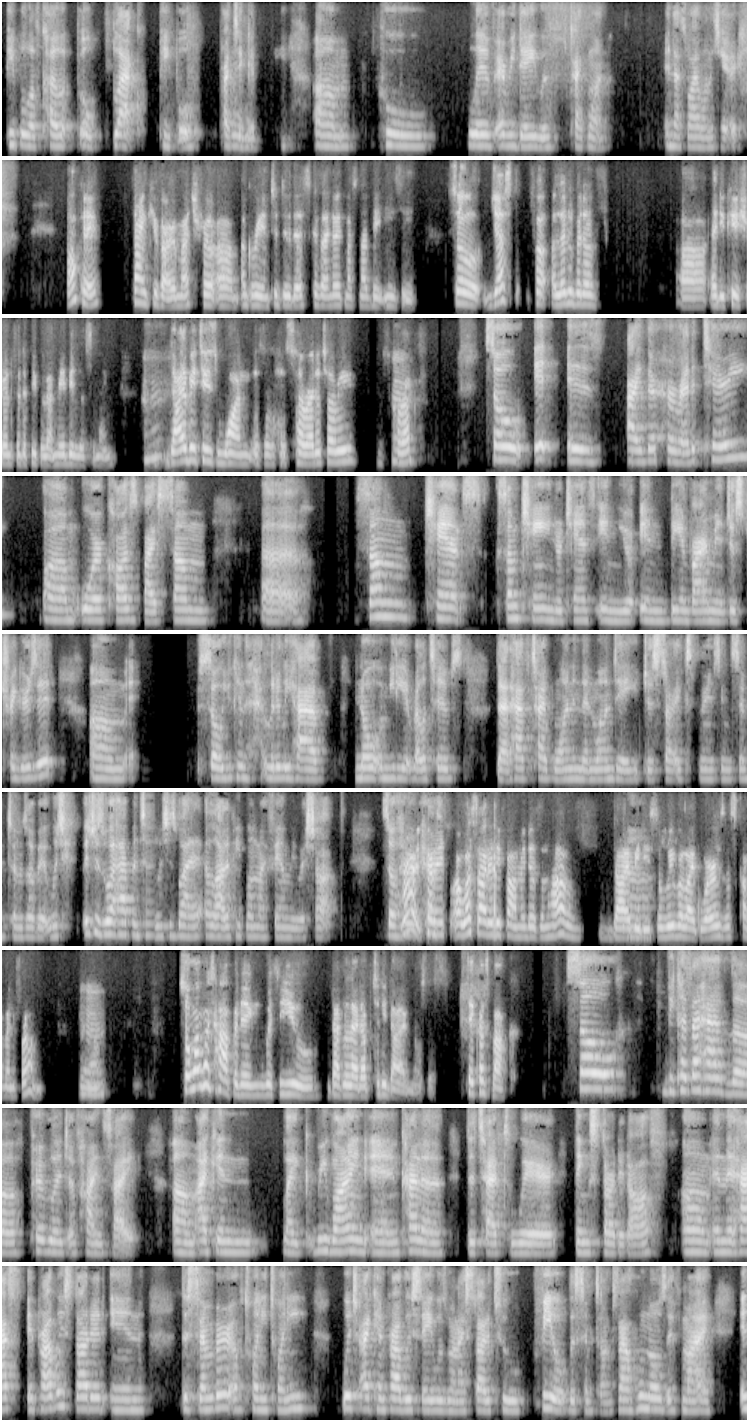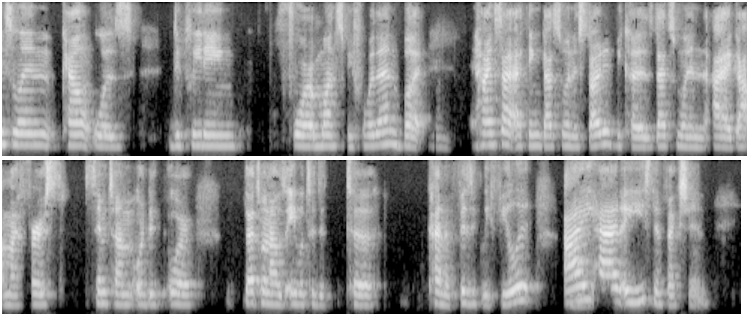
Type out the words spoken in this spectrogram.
people of color, oh, Black people, particularly, mm-hmm. um, who live every day with type 1. And that's why I want to share it. Okay. Thank you very much for um, agreeing to do this because I know it must not be easy. So, just for a little bit of uh, education for the people that may be listening, Mm-hmm. Diabetes one is, a, is hereditary, is mm-hmm. correct? So it is either hereditary um, or caused by some uh, some chance, some change or chance in your in the environment just triggers it. Um, so you can literally have no immediate relatives that have type 1 and then one day you just start experiencing symptoms of it which which is what happened to me which is why a lot of people in my family were shocked. So her, right because our side of the family doesn't have diabetes uh, so we were like where is this coming from? You mm-hmm. know so what was happening with you that led up to the diagnosis? Take us back. So because i have the privilege of hindsight um, i can like rewind and kind of detect where things started off. Um, and it has, it probably started in December of 2020, which I can probably say was when I started to feel the symptoms. Now, who knows if my insulin count was depleting for months before then, but mm-hmm. in hindsight, I think that's when it started because that's when I got my first symptom or the, or that's when I was able to to kind of physically feel it. Mm-hmm. I had a yeast infection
